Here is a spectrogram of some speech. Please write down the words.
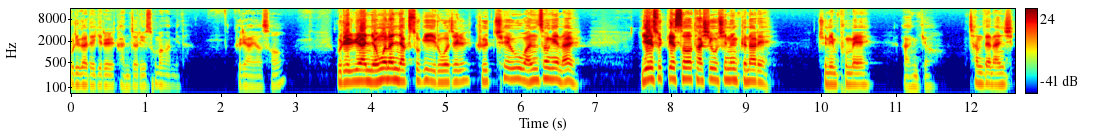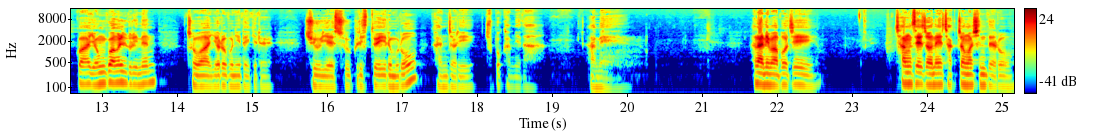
우리가 되기를 간절히 소망합니다. 그리하여서 우리를 위한 영원한 약속이 이루어질 그 최후 완성의 날, 예수께서 다시 오시는 그날에 주님 품에 안겨 참된 안식과 영광을 누리는 저와 여러분이 되기를 주 예수 그리스도의 이름으로 간절히 축복합니다. 아멘. 하나님 아버지, 창세 전에 작정하신 대로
